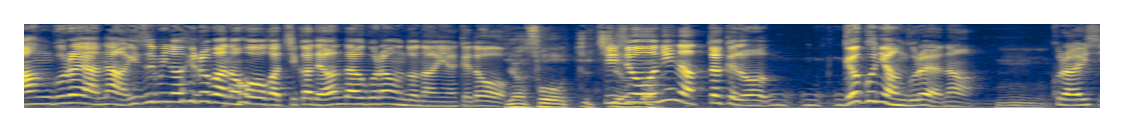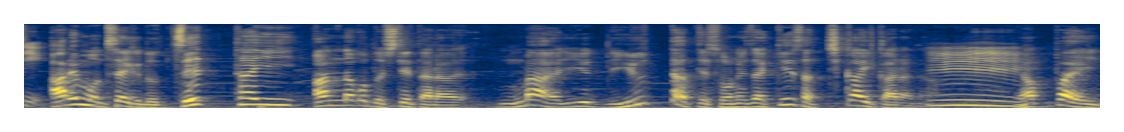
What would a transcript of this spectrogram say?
アングラやな。泉の広場の方が地下でアンダーグラウンドなんやけどいやそうち地上になったけど逆にアングラやな。うん。暗い。しあれもそうやけど絶対あんなことしてたらまあ言言ったって曽根崎警察近いからな、うん。やっぱり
